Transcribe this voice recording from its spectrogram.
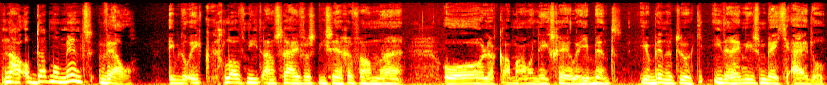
Nou, op dat moment wel. Ik bedoel, ik geloof niet aan schrijvers die zeggen van... eh, oh, dat kan me allemaal niks schelen. Je bent, je bent natuurlijk... Iedereen is een beetje ijdel.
